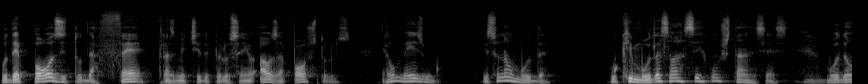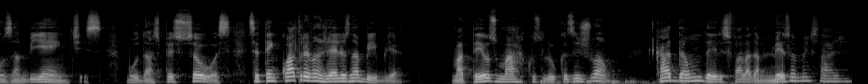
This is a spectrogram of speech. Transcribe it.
O depósito da fé transmitido pelo Senhor aos apóstolos é o mesmo. Isso não muda. O que muda são as circunstâncias, hum. mudam os ambientes, mudam as pessoas. Você tem quatro evangelhos na Bíblia: Mateus, Marcos, Lucas e João. Cada um deles fala da mesma mensagem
